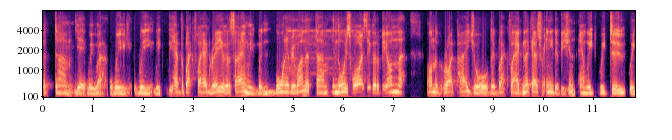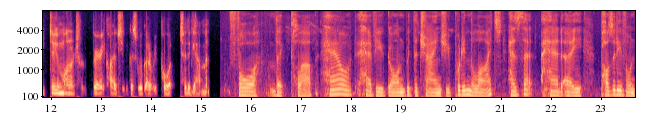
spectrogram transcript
But um, yeah, we were we, we we we had the black flag ready. I got to say, and we, we warn everyone that um, noise wise, they've got to be on the on the right page or they're black flag, and that goes for any division. And we we do we do monitor very closely because we've got to report to the government for the club. How have you gone with the change? You put in the lights. Has that had a positive or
